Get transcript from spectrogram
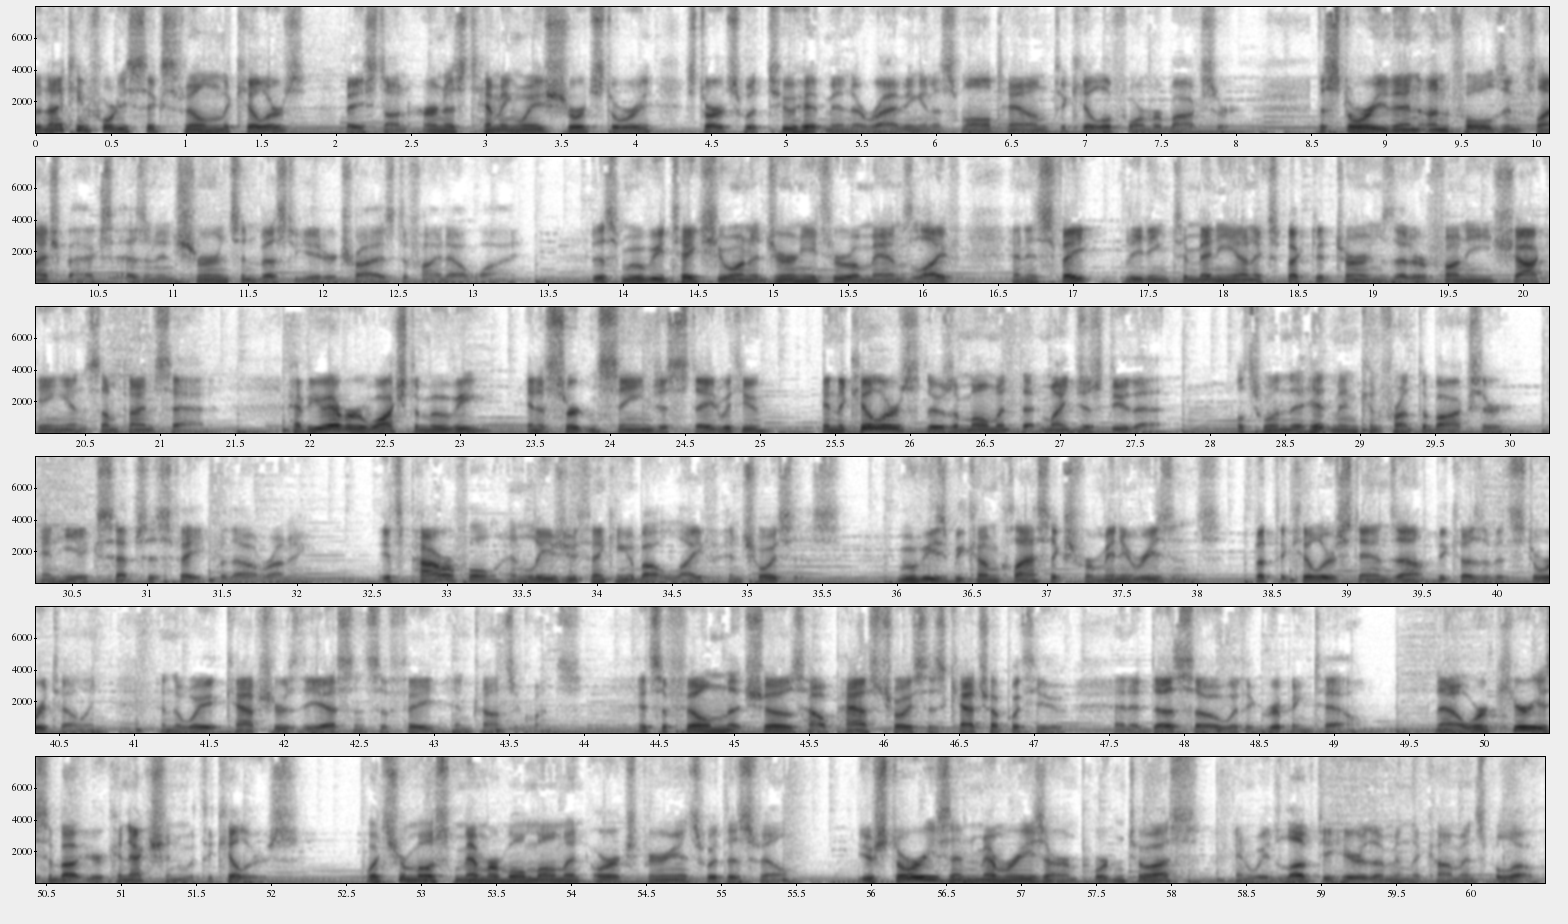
The 1946 film The Killers, based on Ernest Hemingway's short story, starts with two hitmen arriving in a small town to kill a former boxer. The story then unfolds in flashbacks as an insurance investigator tries to find out why. This movie takes you on a journey through a man's life and his fate, leading to many unexpected turns that are funny, shocking, and sometimes sad. Have you ever watched a movie and a certain scene just stayed with you? In The Killers, there's a moment that might just do that. It's when the hitmen confront the boxer and he accepts his fate without running. It's powerful and leaves you thinking about life and choices. Movies become classics for many reasons, but The Killer stands out because of its storytelling and the way it captures the essence of fate and consequence. It's a film that shows how past choices catch up with you, and it does so with a gripping tale. Now, we're curious about your connection with The Killers. What's your most memorable moment or experience with this film? Your stories and memories are important to us, and we'd love to hear them in the comments below.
